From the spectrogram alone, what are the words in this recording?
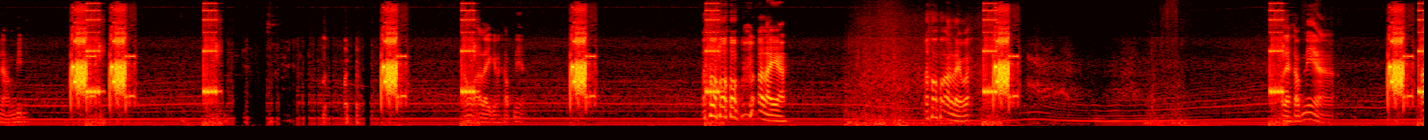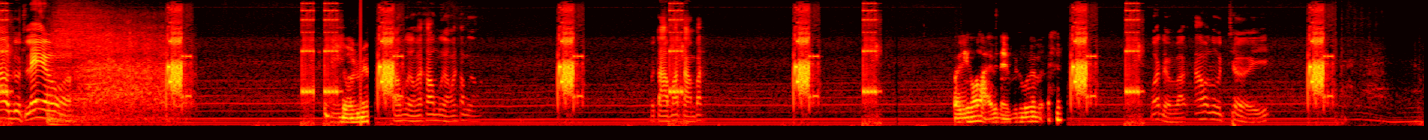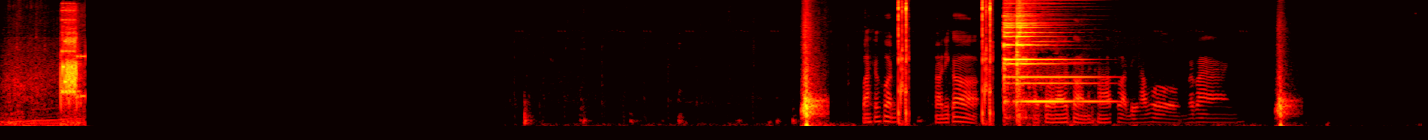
ส นามบินสนามบิน เอ้าอะไรกันครับเนี่ยเอ้าอะไรอะ เอ้าอะไรวะ อะไรครับเนี่ย อ้าวหลุดแล้วอะโดนเว้ยเข้าเมืองไหมเข้าเมืองไหมเข้าเมืองไหมไปตามปะตามปะ ตอนนี้เขาหายไปไหนไม่รู้เลยว่าเดี๋ยวว่าเอ้าหลุดเฉย ไปทุกคน ตอนนี้ก็ขอตัวลาไปก่อนนะครับ สวัสดีครับผม บ๊ายบาย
